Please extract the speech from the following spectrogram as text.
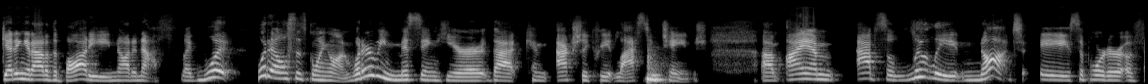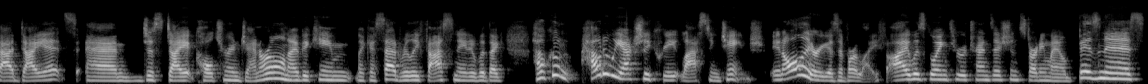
getting it out of the body not enough? Like what what else is going on? What are we missing here that can actually create lasting change? Um, I am absolutely not a supporter of fad diets and just diet culture in general. And I became, like I said, really fascinated with like, how can, how do we actually create lasting change in all areas of our life? I was going through a transition, starting my own business,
